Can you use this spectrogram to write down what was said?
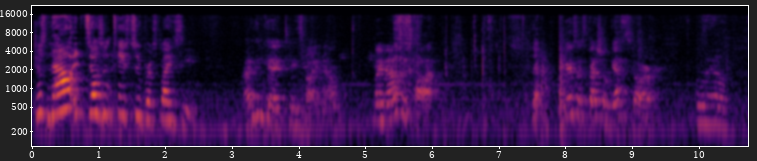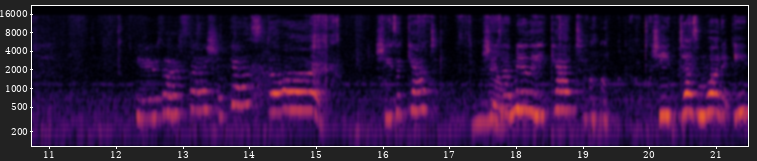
Just now, it doesn't taste super spicy. I think it tastes fine now. My mouth is hot. There. Here's a special guest star. Oh yeah. Here's our special guest star. She's a cat. She's a Millie cat. She doesn't want to eat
